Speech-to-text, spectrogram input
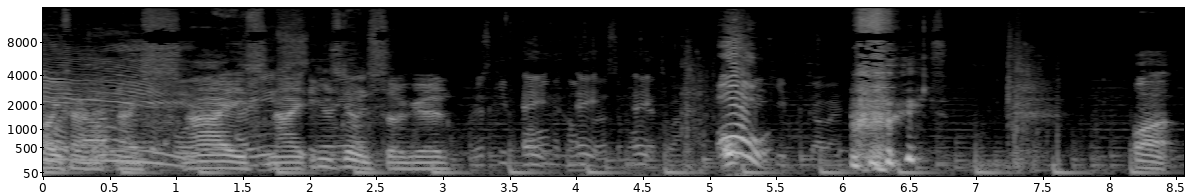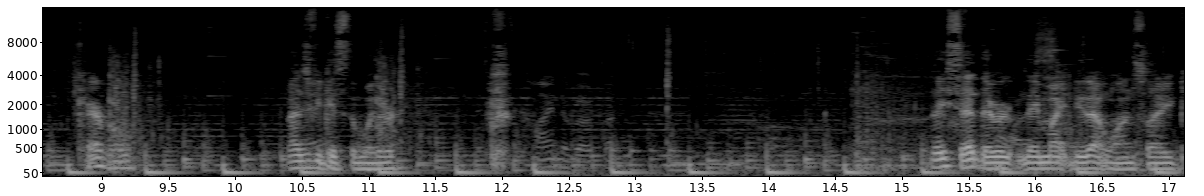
Oh, he my found it. God. Nice, nice, you nice. He's doing so good. We just keep Hey, following the hey, and we'll hey. get to it. Oh! Keep going. well, careful. Imagine if he gets the wither. They said they were they might do that once. Like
